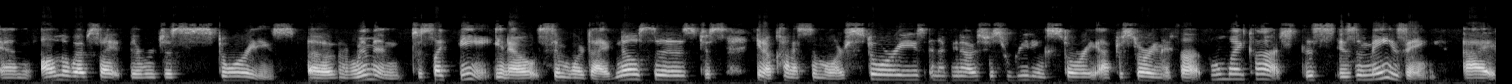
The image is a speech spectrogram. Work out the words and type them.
And on the website, there were just stories of women just like me, you know, similar diagnosis, just, you know, kind of similar stories. And I mean, I was just reading story after story, and I thought, oh my gosh, this is amazing. I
